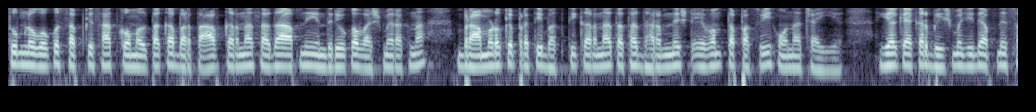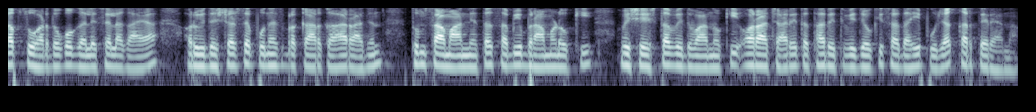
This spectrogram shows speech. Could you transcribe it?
तुम लोगों को सबके साथ कोमलता का बर्ताव करना, सदा अपनी इंद्रियों को वश में रखना, ब्राह्मणों के प्रति भक्ति करना तथा धर्मनिष्ठ एवं तपस्वी होना चाहिए। यह कहकर भीष्म जी ने अपने सब सुहृदों को गले से लगाया और युधिष्ठर से पुनः इस प्रकार कहा, राजन, तुम सामान्यतः सभी ब्राह्मणों की, विशेषता विद्वानों की और आचार्य तथा ऋतविजों की सदा ही पूजा करते रहना।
